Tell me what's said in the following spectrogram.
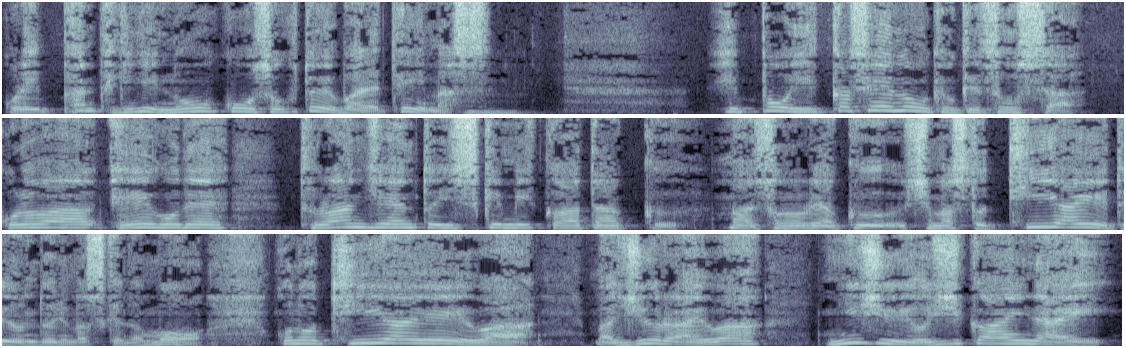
これ一般的に脳梗塞と呼ばれています。うん一方、一過性脳虚血発作。これは英語でトランジエントイスケミックアタック。まあ、その略しますと TIA と呼んでおりますけども、この TIA は、まあ、従来は24時間以内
